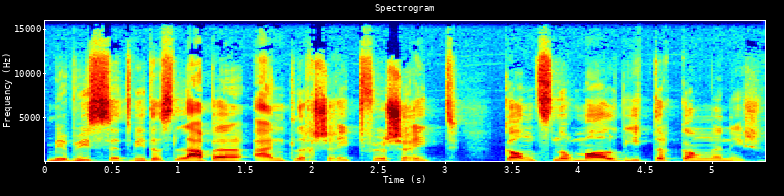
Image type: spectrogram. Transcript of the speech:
wir wissen, wie das Leben eigentlich Schritt für Schritt ganz normal weitergegangen ist.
